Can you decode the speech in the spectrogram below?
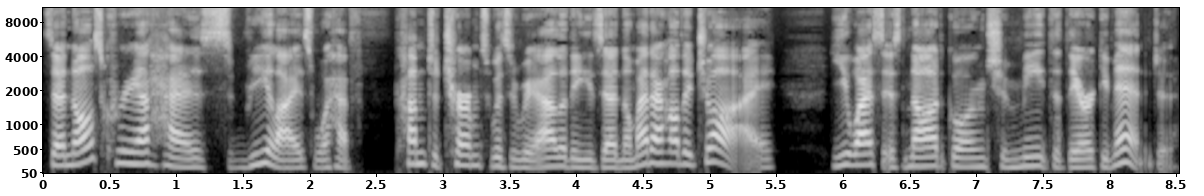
So North Korea has realized or have come to terms with the reality that no matter how they try, US is not going to meet their demand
